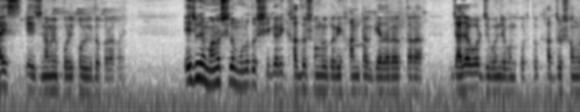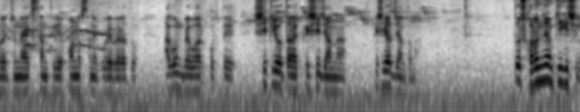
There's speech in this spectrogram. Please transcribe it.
আইস এজ নামে অভিহিত করা হয়। এই যুগে মানুষ ছিল মূলত শিকারী, খাদ্য সংগ্রহকারী, হান্টার, গ্যাদারার, তারা যাযাবর জীবনযাপন করত, খাদ্য সংগ্রহের জন্য এক স্থান থেকে অন্য স্থানে ঘুরে বেড়াতো আগুন ব্যবহার করতে শিখলেও তারা কৃষি জানা কৃষিকাজ জানতো না। তো সরঞ্জাম কী কী ছিল?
